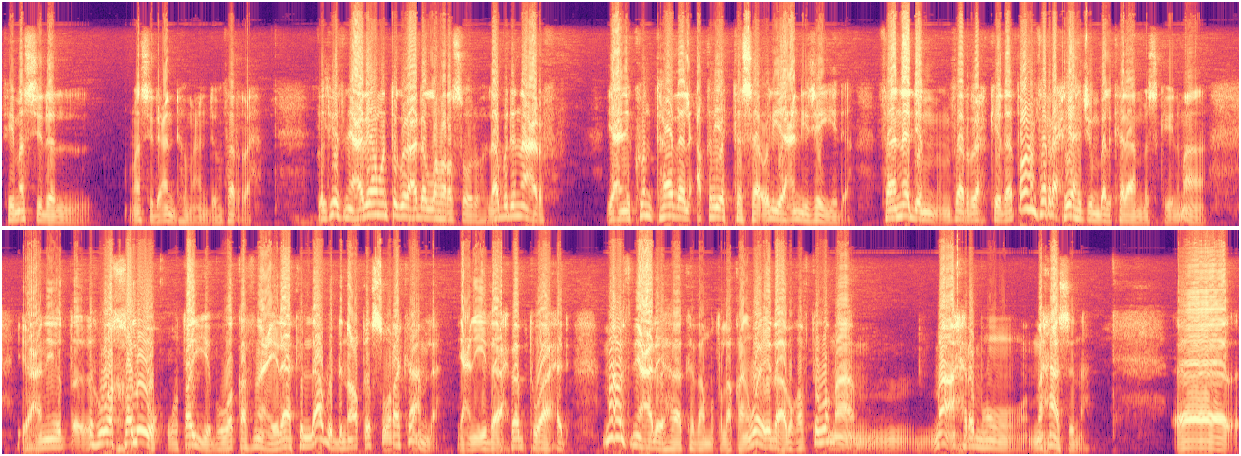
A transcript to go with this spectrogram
في مسجد المسجد عندهم عندهم فرح قلت يثني عليهم وأنت تقول عد الله ورسوله. لابد أن أعرف. يعني كنت هذا العقلية التساؤلية عندي جيدة. فندم مفرح كذا. طبعا مفرح يهجم بالكلام مسكين. ما يعني هو خلوق وطيب ووقف معي لكن لابد أن أعطي الصورة كاملة. يعني إذا أحببت واحد ما أثني عليه هكذا مطلقا. وإذا أبغضته ما ما أحرمه محاسنة. آه،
